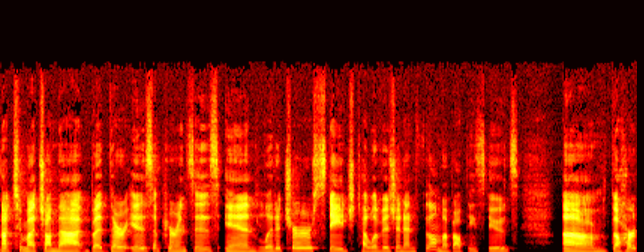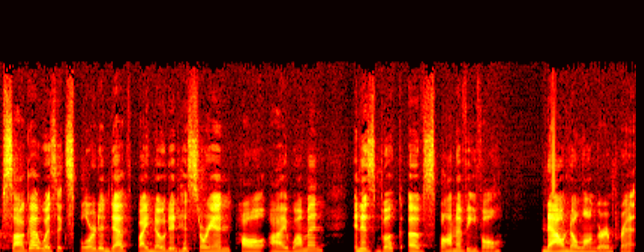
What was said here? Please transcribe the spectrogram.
Not too much on that, but there is appearances in literature, stage, television, and film about these dudes. Um, the Harp saga was explored in depth by noted historian Paul I. Wellman in his book of Spawn of Evil, now no longer in print.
